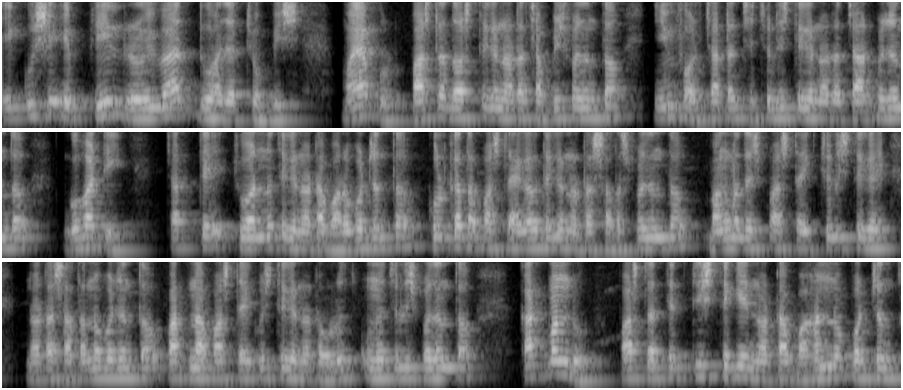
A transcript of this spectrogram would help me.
একুশে এপ্রিল রবিবার দু হাজার চব্বিশ। মায়াপুর পাঁচটা দশ থেকে নটা ছাব্বিশ পর্যন্ত, ইম্ফল চারটা ছেচল্লিশ থেকে নটা চার পর্যন্ত, গুয়াহাটি চারটে চুয়ান্ন থেকে নটা বারো পর্যন্ত, কলকাতা পাঁচটা এগারো থেকে নটা সাতাশ পর্যন্ত, বাংলাদেশ পাঁচটা একচল্লিশ থেকে নটা সাতান্ন পর্যন্ত, পাটনা পাঁচটা একুশ থেকে নটা উনচ- উনচল্লিশ পর্যন্ত, কাঠমান্ডু পাঁচটা তেত্রিশ থেকে নটা বাহান্ন পর্যন্ত,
